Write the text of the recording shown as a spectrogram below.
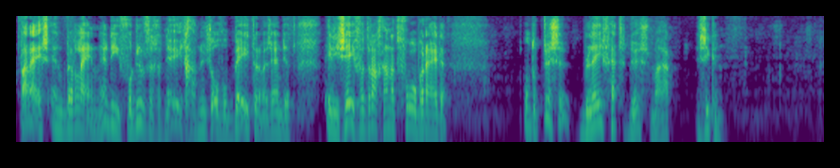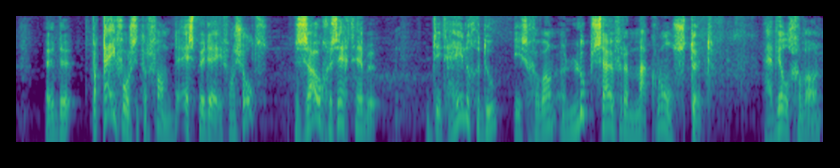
Parijs en Berlijn, die voortdurend zeggen: nee, het gaat nu zoveel beter. We zijn dit Elysée-verdrag aan het voorbereiden. Ondertussen bleef het dus maar zieken. Eh, de partijvoorzitter van de SPD van Scholz zou gezegd hebben: dit hele gedoe is gewoon een loepzuivere Macron-stunt. Hij wil gewoon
